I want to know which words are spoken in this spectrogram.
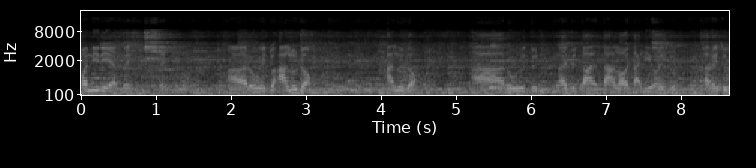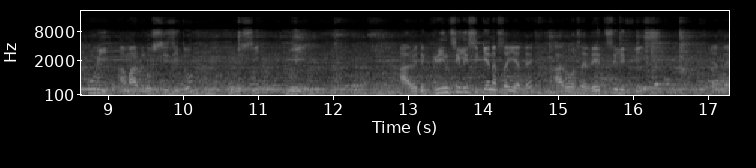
পনীৰ ইয়াতে আছে। আৰু এইটো আলু দম আলু দম আৰু এইটো এইটো দাল হয় দালি হয় এইটো আৰু এইটো পুৰি আমাৰ লুচি যিটো লুচি পুৰি আৰু এইটো গ্ৰীণ চিলি চিকেন আছে ইয়াতে। আৰু আছে ৰেড চিলি ফিছ ইয়াতে।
